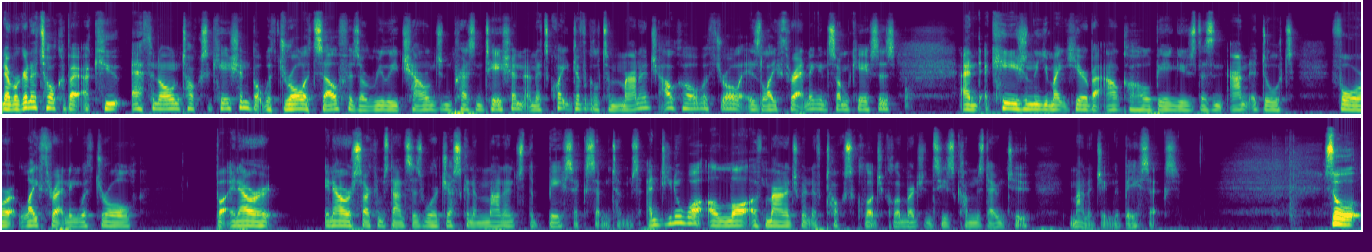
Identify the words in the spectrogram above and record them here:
Now, we're going to talk about acute ethanol intoxication, but withdrawal itself is a really challenging presentation and it's quite difficult to manage. Alcohol withdrawal it is life threatening in some cases, and occasionally you might hear about alcohol being used as an antidote for life threatening withdrawal. But in our in our circumstances, we're just going to manage the basic symptoms. And you know what? A lot of management of toxicological emergencies comes down to managing the basics. So,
